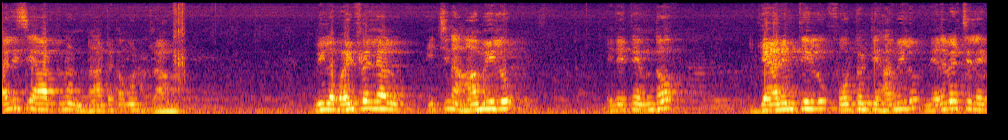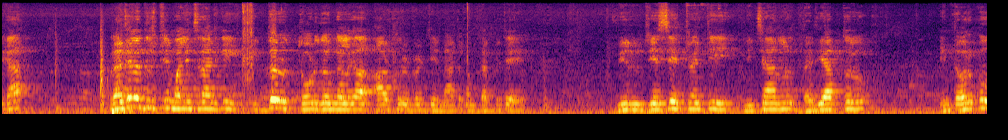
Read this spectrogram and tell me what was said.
కలిసి ఆడుతున్న నాటకము డ్రామా. వీళ్ళ వైఫల్యాలు ఇచ్చిన హామీలు ఏదైతే ఉందో గ్యారంటీలు ఫోర్ ట్వంటీ హామీలు నెరవేర్చలేక ప్రజల దృష్టిని మళ్ళించడానికి ఇద్దరు తోడు దొంగలుగా ఆడుతున్నటువంటి నాటకం తప్పితే వీరు చేసేటువంటి విచారణలు దర్యాప్తులు ఇంతవరకు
